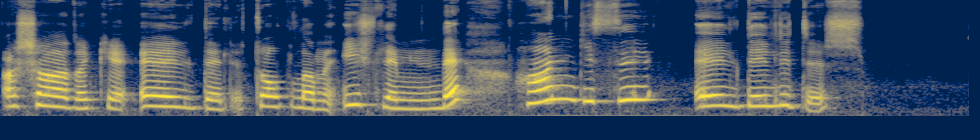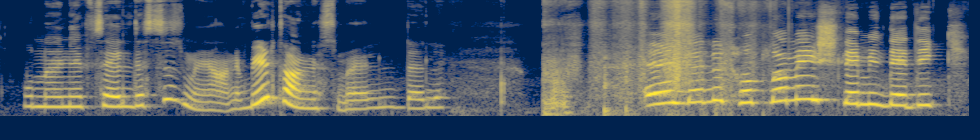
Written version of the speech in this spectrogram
aşağıdaki eldeli toplama işleminde hangisi eldelidir? Bunların hepsi eldesiz mi yani? Bir tanesi mi eldeli? Eldeli toplama işlemi dedik.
